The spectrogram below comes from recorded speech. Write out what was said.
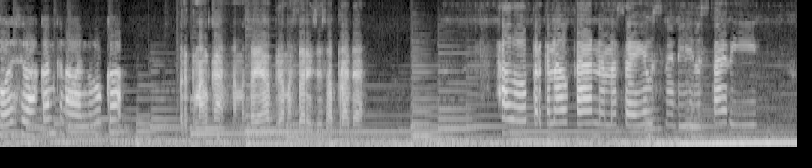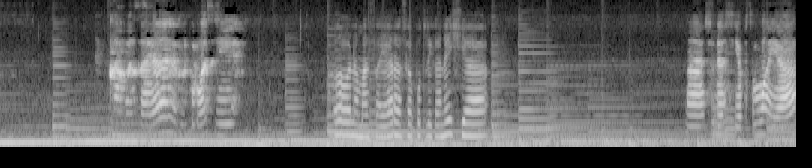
Boleh silahkan kenalan dulu kak. Perkenalkan, nama saya Bramasta Reza Sapradan. Halo, perkenalkan nama saya Usnadi Lestari. Nama saya Herli Purwasi. Halo, nama saya Rasa Putri Kanesha. Nah, sudah siap semua ya?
